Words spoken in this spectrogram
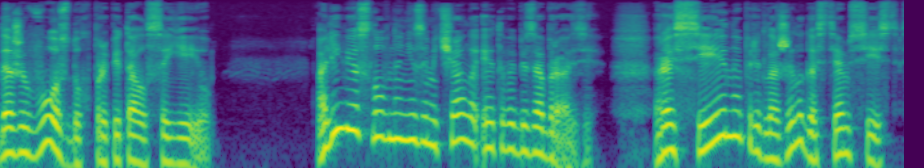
даже воздух пропитался ею. Оливия словно не замечала этого безобразия. Рассеянно предложила гостям сесть.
